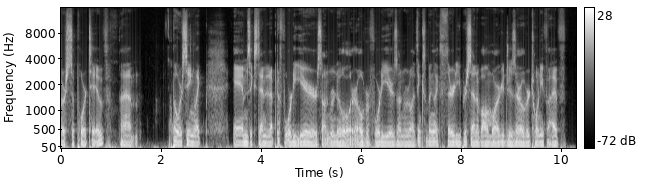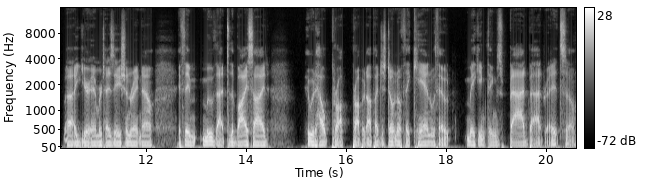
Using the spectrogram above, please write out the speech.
or supportive. Um, but we're seeing like AMs extended up to 40 years on renewal or over 40 years on renewal. I think something like 30% of all mortgages are over 25 uh, year amortization right now. If they move that to the buy side, it would help prop prop it up. I just don't know if they can without making things bad, bad, right? So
